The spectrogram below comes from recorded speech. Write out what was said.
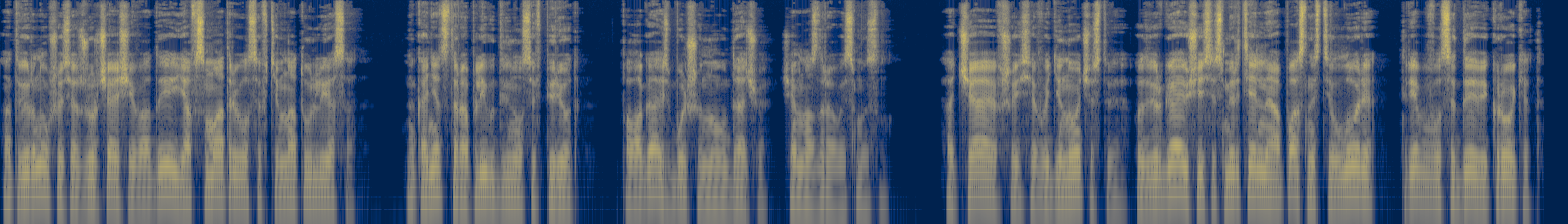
Отвернувшись от журчащей воды, я всматривался в темноту леса. Наконец торопливо двинулся вперед, полагаясь больше на удачу, чем на здравый смысл. Отчаявшийся в одиночестве, подвергающийся смертельной опасности Лори, требовался Дэви Крокет.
